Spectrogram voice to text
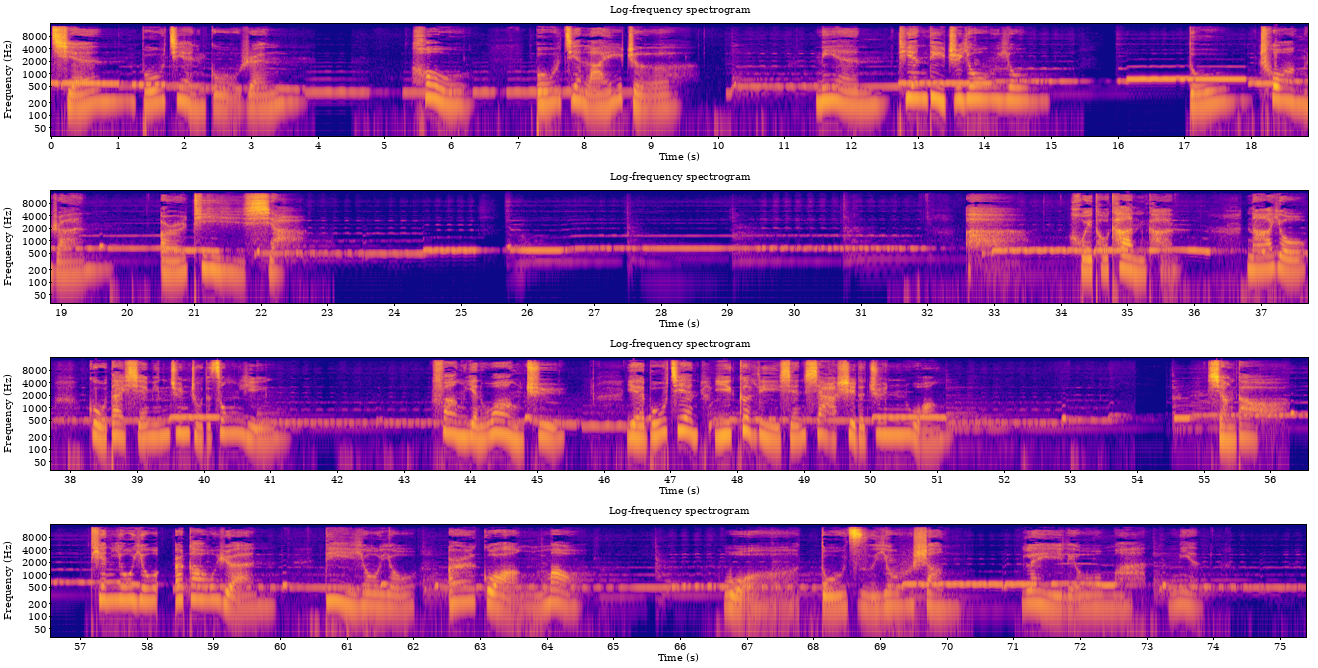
前不见古人，后不见来者。念天地之悠悠，独怆然而涕下。啊，回头看看，哪有古代贤明君主的踪影？放眼望去，也不见一个礼贤下士的君王。想到天悠悠而高远，地悠悠。而广袤，我独自忧伤，泪流满面，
